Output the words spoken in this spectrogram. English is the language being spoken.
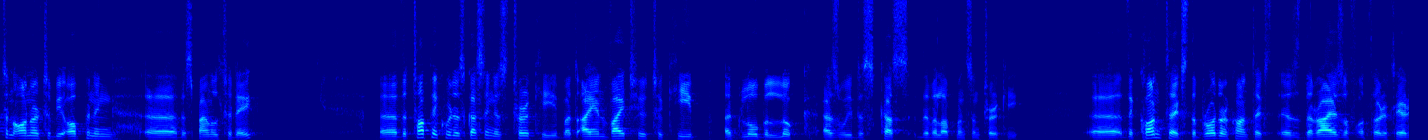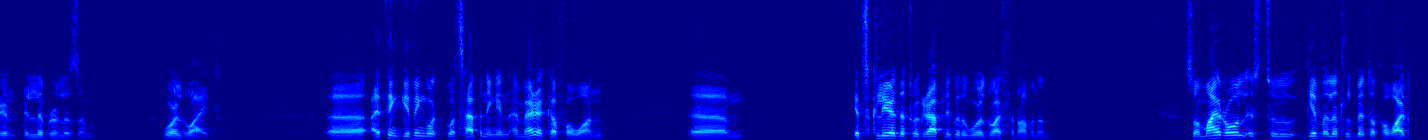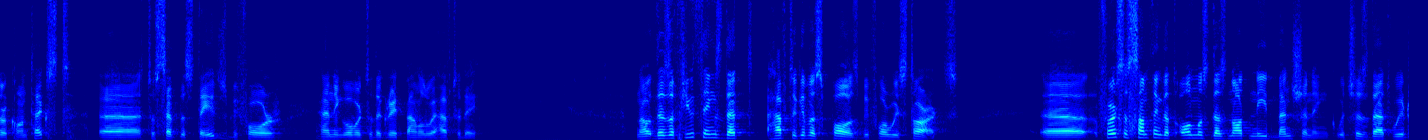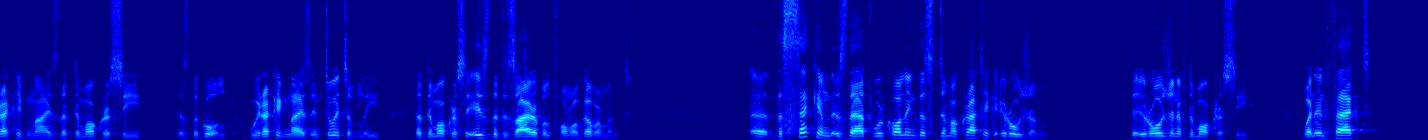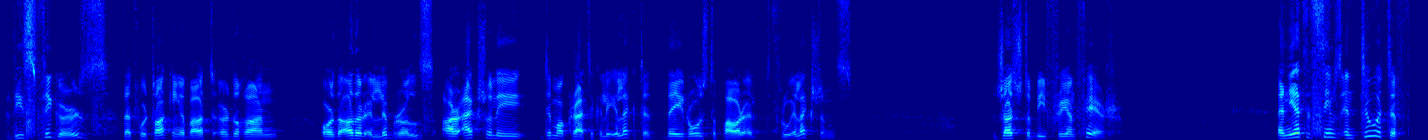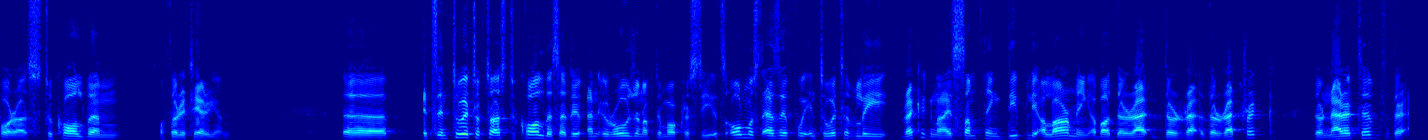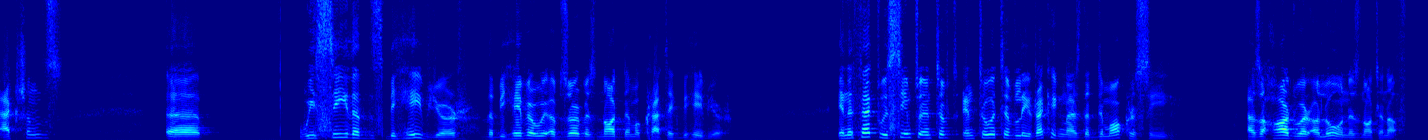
quite an honor to be opening uh, this panel today. Uh, the topic we're discussing is Turkey, but I invite you to keep a global look as we discuss developments in Turkey. Uh, the context, the broader context, is the rise of authoritarian illiberalism worldwide. Uh, I think, given what, what's happening in America, for one, um, it's clear that we're grappling with a worldwide phenomenon. So my role is to give a little bit of a wider context uh, to set the stage before handing over to the great panel we have today. Now, there's a few things that have to give us pause before we start. Uh, first is something that almost does not need mentioning, which is that we recognize that democracy is the goal. We recognize intuitively that democracy is the desirable form of government. Uh, the second is that we're calling this democratic erosion, the erosion of democracy, when in fact these figures that we're talking about, Erdogan or the other illiberals, are actually democratically elected. They rose to power through elections, judged to be free and fair. And yet it seems intuitive for us to call them authoritarian. Uh, it's intuitive to us to call this an erosion of democracy. It's almost as if we intuitively recognize something deeply alarming about their, their, their rhetoric, their narrative, their actions. Uh, we see that this behavior, the behavior we observe, is not democratic behavior. In effect, we seem to intu intuitively recognize that democracy as a hardware alone is not enough.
